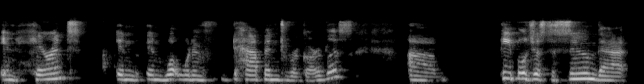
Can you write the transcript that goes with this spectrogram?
inherent in in what would have happened regardless. Um, people just assume that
